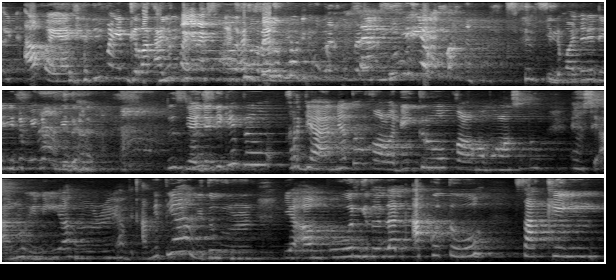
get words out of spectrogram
ini apa ya? Jadi pengen gerak aja pengen ekspresi ekspresi. di komen komen Sensi. Pak. Idem aja deh idem idem gitu terus ya jadi gitu kerjaannya tuh kalau di grup kalau ngomong langsung tuh eh si Anu ini ya amit amit ya gitu ya ampun gitu dan aku tuh saking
